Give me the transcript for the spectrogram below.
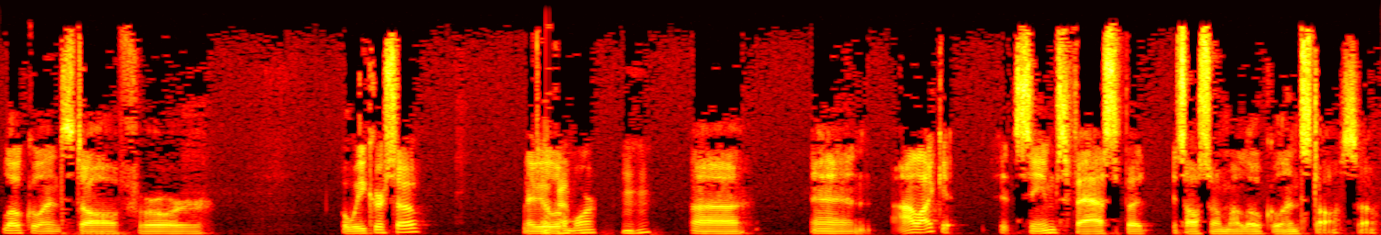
local install for a week or so, maybe okay. a little more. Mm-hmm. Uh, and I like it. It seems fast, but it's also on my local install, so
